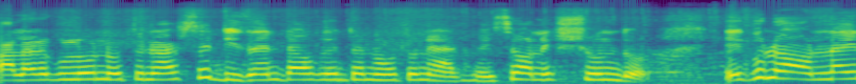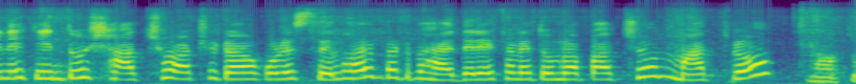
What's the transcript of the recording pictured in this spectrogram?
কালারগুলো নতুন আসছে ডিজাইনটাও কিন্তু নতুন অ্যাড হয়েছে অনেক সুন্দর। এগুলো অনলাইনে কিন্তু সাতশো আটশো টাকা করে সেল হয় বাট ভাইদের এখানে তোমরা পাচ্ছ মাত্র মাত্র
